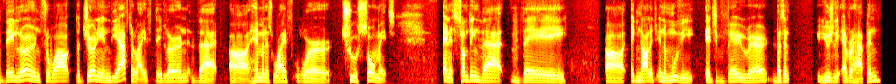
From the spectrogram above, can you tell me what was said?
they learn throughout the journey in the afterlife. They learn that uh, him and his wife were true soulmates, and it's something that they uh, acknowledge in the movie. It's very rare. Doesn't usually ever happen.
